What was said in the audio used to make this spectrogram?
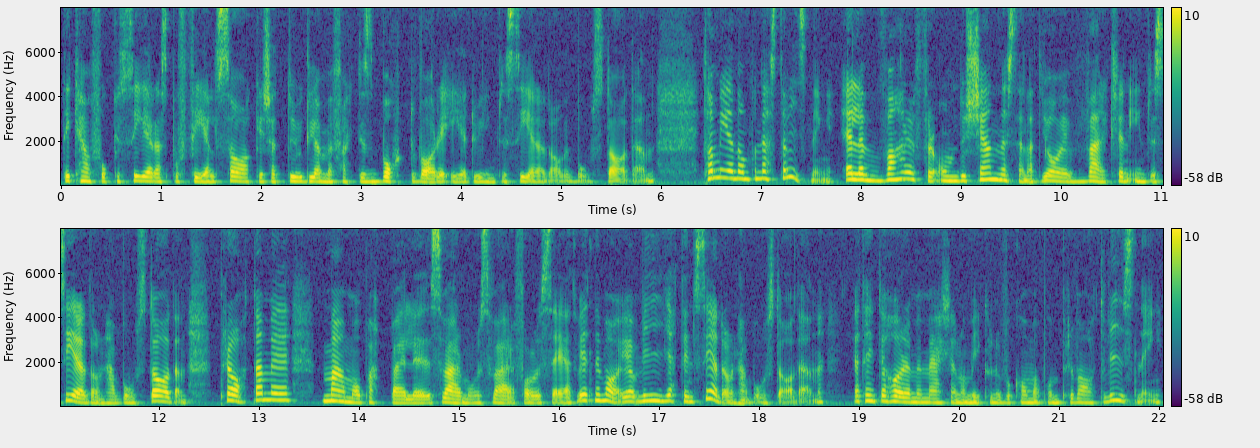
det kan fokuseras på fel saker så att du glömmer faktiskt bort vad det är du är intresserad av i bostaden. Ta med dem på nästa visning. Eller varför om du känner sen att jag är verkligen intresserad av den här bostaden. Prata med mamma och pappa eller svärmor och svärfar och säg att vet ni vad, ja, vi är jätteintresserade av den här bostaden. Jag tänkte höra med mäklaren om vi kunde få komma på en privatvisning.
